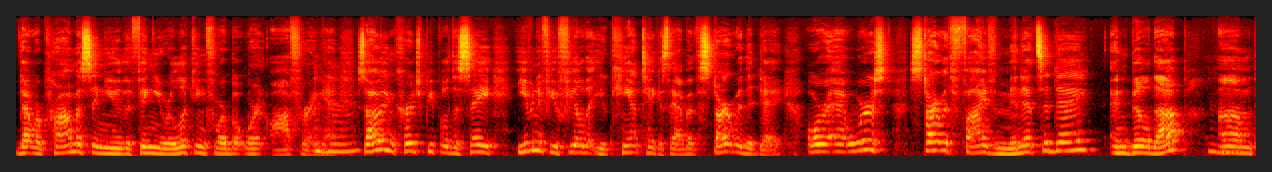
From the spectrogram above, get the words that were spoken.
that were promising you the thing you were looking for but weren't offering Mm-hmm. it. So I would encourage people to say even if you feel that you can't take a Sabbath, start with a day or at worst start with 5 minutes a day and build up. Mm-hmm. Um,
